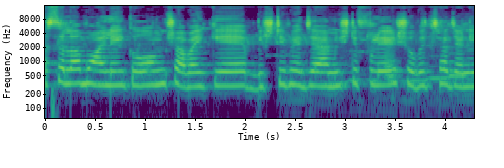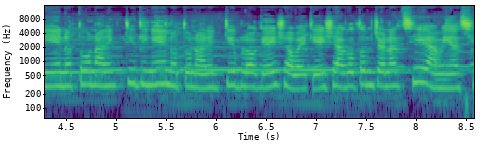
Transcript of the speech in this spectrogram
আসসালামু আলাইকুম সবাইকে। বৃষ্টি ভেজা মিষ্টি ফুলের শুভেচ্ছা জানিয়ে নতুন আরেকটি দিনে, নতুন আরেকটি ব্লগে সবাইকে স্বাগতম জানাচ্ছি। আমি আছি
